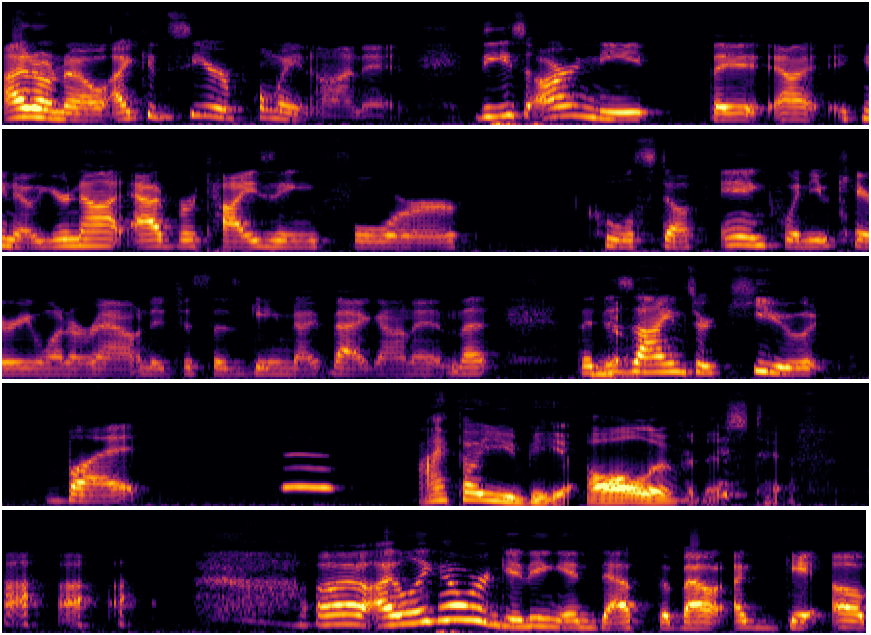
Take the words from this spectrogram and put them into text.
I don't know. I can see your point on it. These are neat. They, uh, you know, you're not advertising for Cool Stuff Inc when you carry one around. It just says game night bag on it, and that the Yeah. designs are cute, but I thought you'd be all over this, Tiff. uh, I like how we're getting in depth about a ga- a,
